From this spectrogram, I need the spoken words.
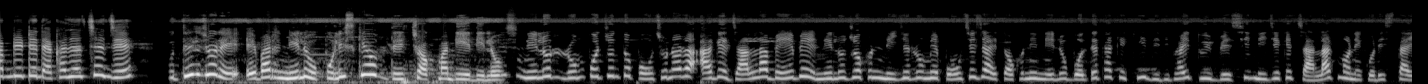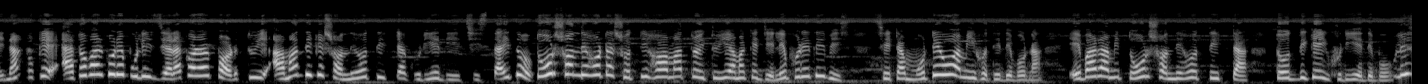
আপডেটে দেখা যাচ্ছে যে বুদ্ধির জোরে এবার নীলু পুলিশকে অব্দি চকমা দিয়ে দিল। নীলুর রুম পর্যন্ত পৌঁছানোর আগে জানলা বেয়ে বেয়ে নীলু যখন নিজের রুমে পৌঁছে যায়, তখনই নীলু বলতে থাকে, কি দিদিভাই, তুই বেশি নিজেকে চালাক মনে করিস, তাই না? তোকে এতবার করে পুলিশ জেরা করার পর তুই আমার দিকে সন্দেহ তীরটা ঘুরিয়ে দিয়েছিস, তাই তো? তোর সন্দেহটা সত্যি হওয়া মাত্রই তুই আমাকে জেলে ভরে দিবিস সেটা মোটেও আমি হতে দেব না। এবার আমি তোর সন্দেহ তীরটা তোর দিকেই ঘুরিয়ে দেব। পুলিশ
